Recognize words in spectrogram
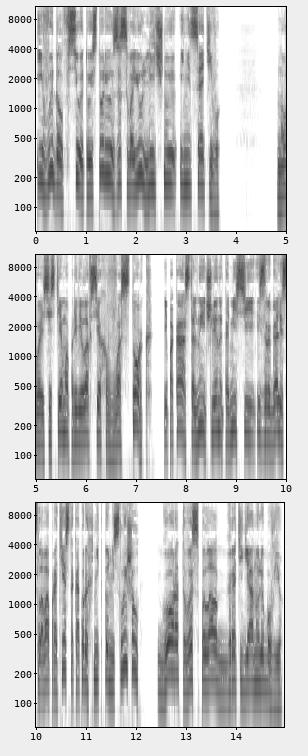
и выдал всю эту историю за свою личную инициативу. Новая система привела всех в восторг, и пока остальные члены комиссии изрыгали слова протеста, которых никто не слышал, город воспылал к Гратидиану любовью.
